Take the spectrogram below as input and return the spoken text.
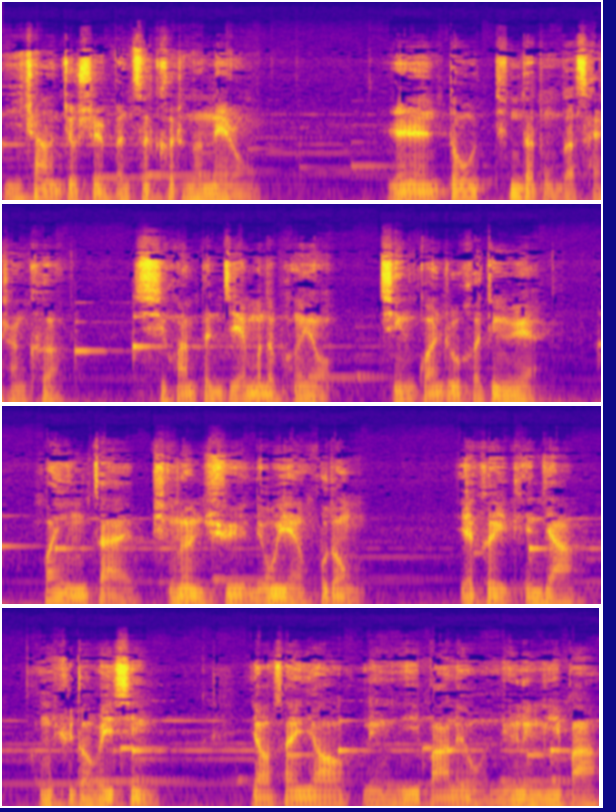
以上就是本次课程的内容，人人都听得懂的财商课。喜欢本节目的朋友，请关注和订阅。欢迎在评论区留言互动，也可以添加彭徐的微信：幺三幺零一八六零零一八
